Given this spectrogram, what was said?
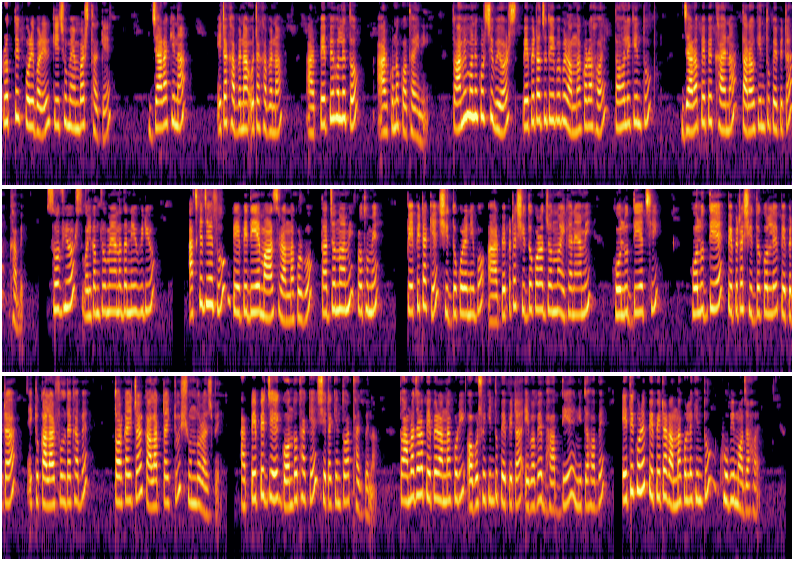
প্রত্যেক পরিবারের কিছু মেম্বার্স থাকে, যারা কিনা এটা খাবে না, ওটা খাবে না, আর পেঁপে হলে তো আর কোনো কথাই নেই। তো আমি মনে করছি ভিওয়ার্স পেঁপেটা যদি এভাবে রান্না করা হয়, তাহলে কিন্তু যারা পেঁপে খায় না, তারাও কিন্তু পেঁপেটা খাবে। So viewers welcome to my another new video আজকে যেহেতু পেঁপে দিয়ে মাছ রান্না করব, তার জন্য আমি প্রথমে পেঁপেটাকে সিদ্ধ করে নিব। আর পেঁপেটা সিদ্ধ করার জন্য এখানে আমি হলুদ দিয়েছি হলুদ দিয়ে পেঁপেটা সিদ্ধ করলে পেঁপেটা একটু কালারফুল দেখাবে। তরকারিটার কালারটা একটু সুন্দর আসবে। আর পেঁপের যে গন্ধ থাকে, সেটা কিন্তু আর থাকবে না। তো আমরা যারা পেঁপে রান্না করি, অবশ্যই কিন্তু পেঁপেটা এভাবে ভাপ দিয়ে নিতে হবে। এতে করে পেঁপেটা রান্না করলে কিন্তু খুবই মজা হয়।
